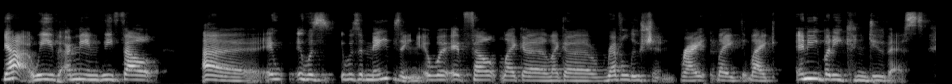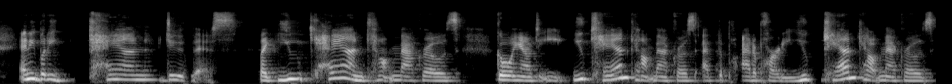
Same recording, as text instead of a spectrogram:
Yeah we i mean we felt uh it, it was it was amazing. It w- it felt like a like a revolution right? Like like anybody can do this. Anybody can do this like you can count macros going out to eat. You can count macros at the at a party. You can count macros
